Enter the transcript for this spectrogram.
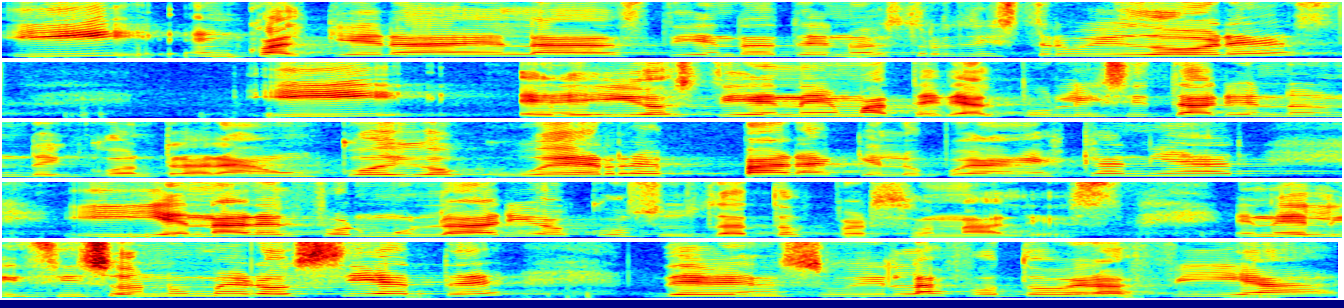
y en cualquiera de las tiendas de nuestros distribuidores y ellos tienen material publicitario en donde encontrarán un código QR para que lo puedan escanear y llenar el formulario con sus datos personales. En el inciso número 7 deben subir la fotografía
